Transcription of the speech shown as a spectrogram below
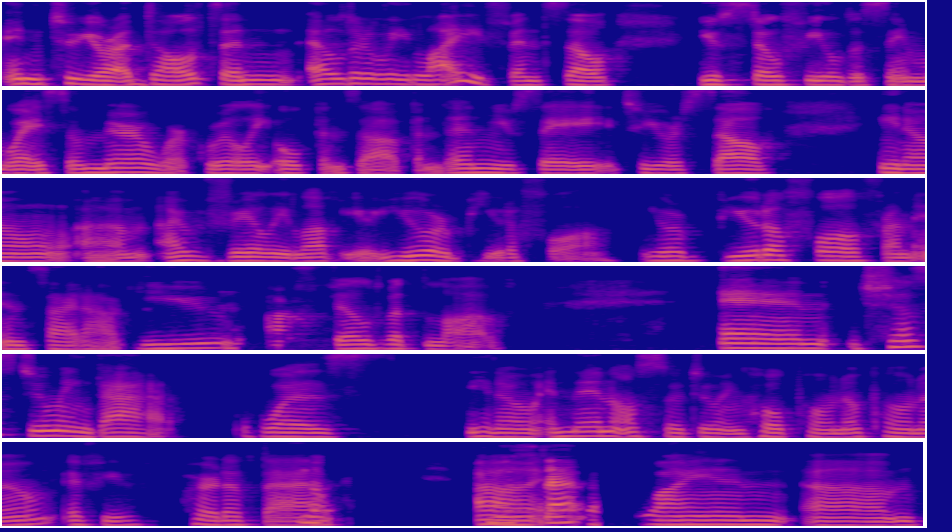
into your adult and elderly life and so you still feel the same way. So mirror work really opens up and then you say to yourself you know, um, I really love you. You are beautiful. You're beautiful from inside out. You are filled with love. And just doing that was, you know, and then also doing Ho'oponopono, if you've heard of that. No. What's uh, that? Hawaiian, um,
